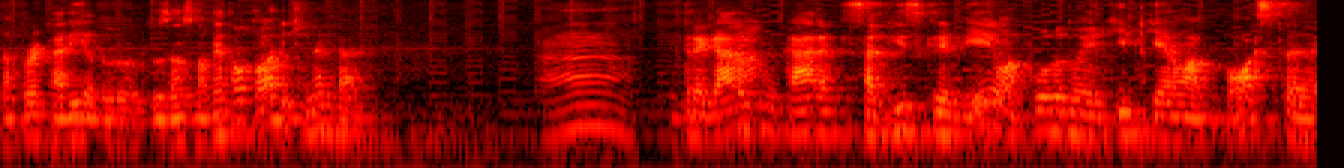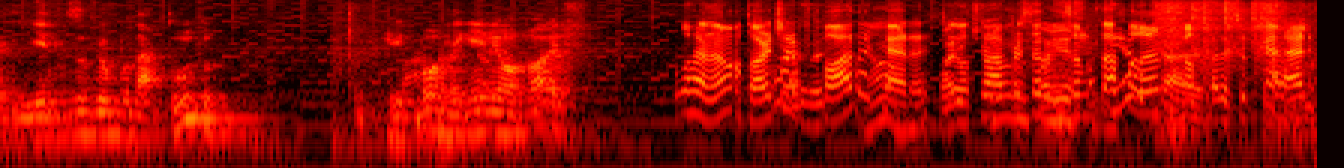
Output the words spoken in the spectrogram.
na porcaria do- dos anos 90 é o Authority, né, cara? Ah. Entregaram pra um cara que sabia escrever, uma porra de uma equipe que era uma bosta, e ele resolveu mudar tudo. E, porra, ninguém leu Authority? porra não, o é Pô, foda, não, cara. Eu tava eu não prestando atenção no que tava falando, Cara. tava parecendo do caralho.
